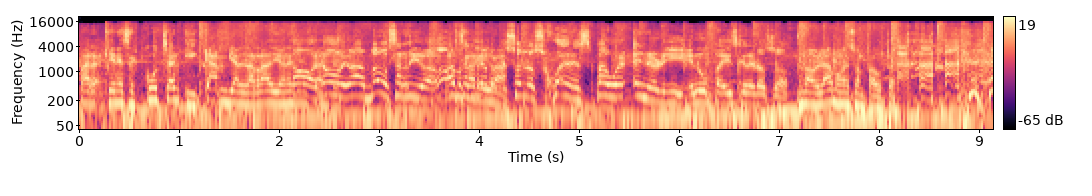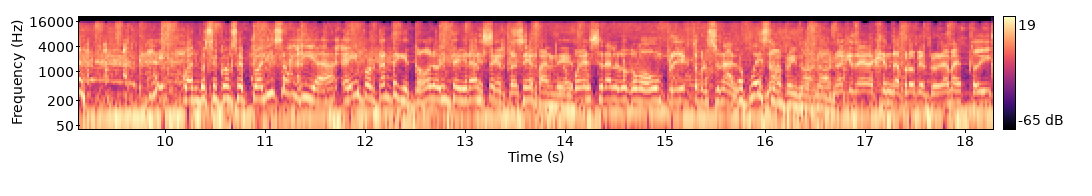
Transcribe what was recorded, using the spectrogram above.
para quienes escuchan y cambian la radio en ese No, instante. no, Iván, vamos arriba, vamos, Vamos arriba, arriba. porque son los jueves Power Energy en un país generoso. No hablamos de eso en pauta. Cuando se conceptualiza un día, es importante que todos los integrantes Es cierto, es sepan cierto. de No eso. puede ser algo como un proyecto personal. No puede ser un proyecto no, personal. No, no hay que traer agenda propia al programa. Estoy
